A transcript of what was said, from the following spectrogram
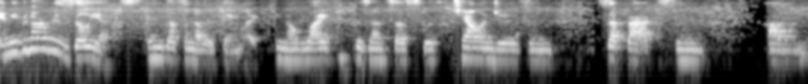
and even our resilience. I think that's another thing. Like, you know, life presents us with challenges and setbacks, and um,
